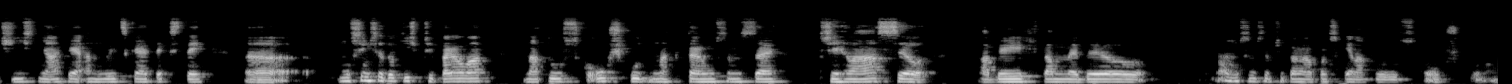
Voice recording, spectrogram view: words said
číst nějaké anglické texty. Uh, musím se totiž připravovat na tu zkoušku, na kterou jsem se přihlásil, abych tam nebyl, no musím se připravovat prostě na tu zkoušku. No.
